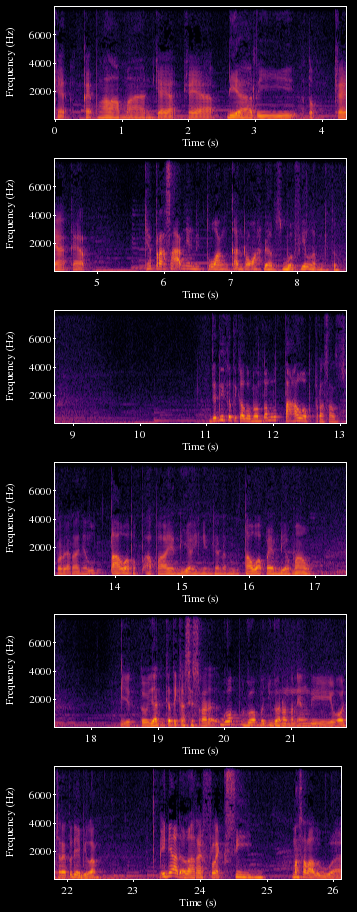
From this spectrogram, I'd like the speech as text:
kayak kayak pengalaman kayak kayak diary atau kayak kayak kayak perasaan yang dituangkan roh dalam sebuah film gitu jadi ketika lu nonton lu tahu apa perasaan saudaranya lu tahu apa apa yang dia inginkan dan lu tahu apa yang dia mau. Gitu. Dan ketika si saudara gue gue juga nonton yang di wawancara itu dia bilang ini adalah refleksi masa lalu gue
